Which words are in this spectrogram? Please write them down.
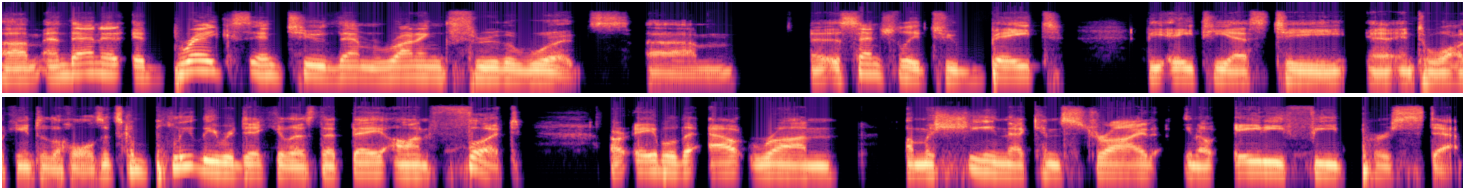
Um, and then it, it breaks into them running through the woods. Um, essentially to bait the ATST uh, into walking into the holes. It's completely ridiculous that they on foot are able to outrun a machine that can stride, you know, 80 feet per step.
